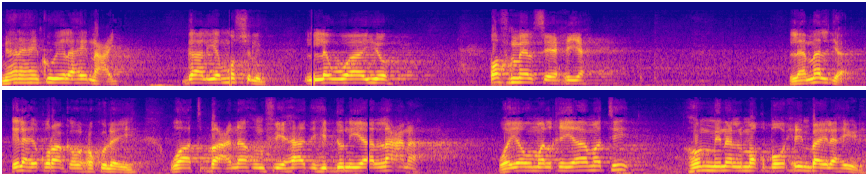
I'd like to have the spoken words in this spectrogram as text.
Miyaanay ahayn kuwii ilaahay nacay? Gaal iyo muslim la waayo qof meel seexiya. La malja ilaahay qur'aanka wuxuu ku leeyahy waatbacnaahum fi hadihi اdunya lacna wayowma alqiyaamati hum min almaqbuuxiin baa ilaahay yidhi.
